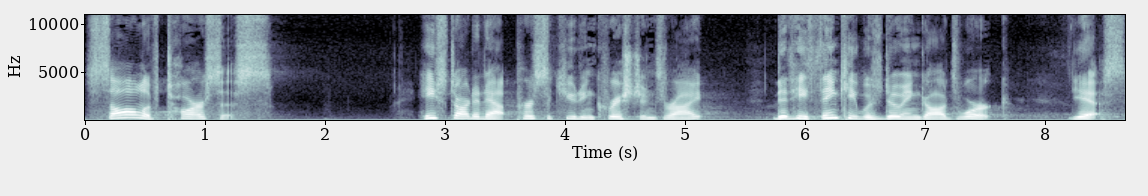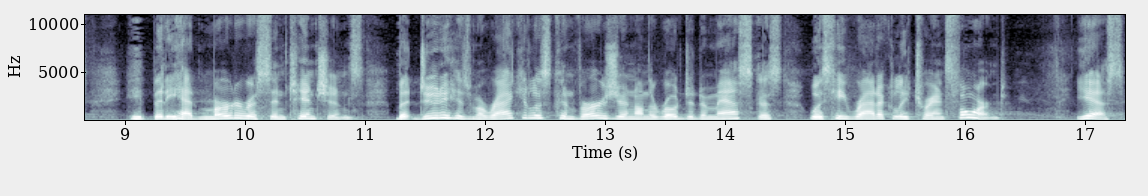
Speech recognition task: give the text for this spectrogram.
Saul of Tarsus, he started out persecuting Christians, right? Did he think he was doing God's work? Yes. He, but he had murderous intentions. But due to his miraculous conversion on the road to Damascus, was he radically transformed? Yes.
